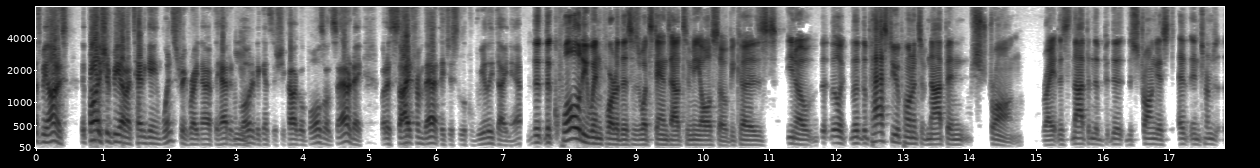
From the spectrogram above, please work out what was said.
Let's be honest, they probably should be on a 10 game win streak right now if they hadn't mm. bloated against the Chicago Bulls on Saturday. But aside from that, they just look really dynamic. The the quality win part of this is what stands out to me also because, you know, look, the, the past few opponents have not been strong, right? This has not been the, the, the strongest in terms of,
